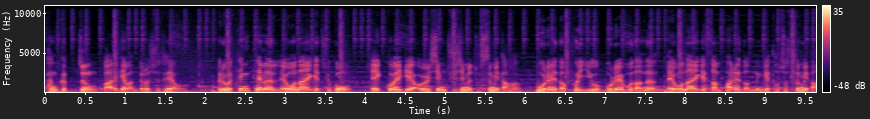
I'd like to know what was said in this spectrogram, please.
방끝 중 빠르게 만들어주세요. 그리고 탱템은 레오나에게 주고 에코에게 얼심 주시면 좋습니다. 모렐 너프 이후 모렐보다는 레오나에게 썬파를 넣는 게 더 좋습니다.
